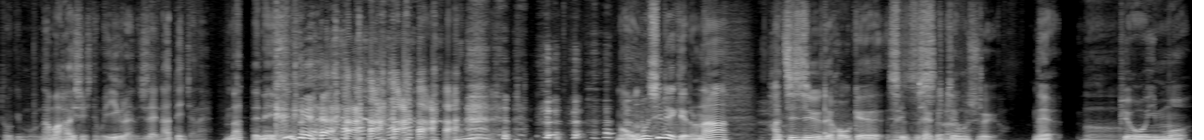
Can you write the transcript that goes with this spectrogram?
時も生配信してもいいぐらいの時代になってんじゃない？なってねえよ。まあ面白いけどな。80で包茎手め術したらちゃくちゃ。面白いよ。ね。うん病院も、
